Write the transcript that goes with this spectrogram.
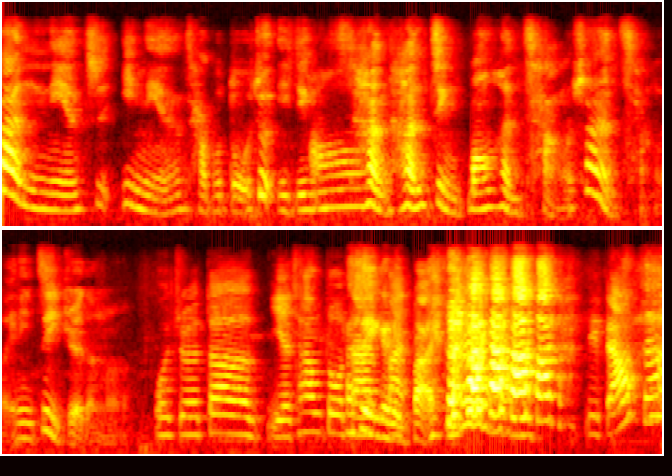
半年至一年差不多就已经哦很、很紧绷、很长了，算很长了。你自己觉得呢？我觉得也差不多，还是一个礼拜？你不要这样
